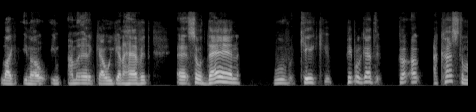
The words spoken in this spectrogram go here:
Like you know, in America, we can have it. Uh, so then, people get accustomed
